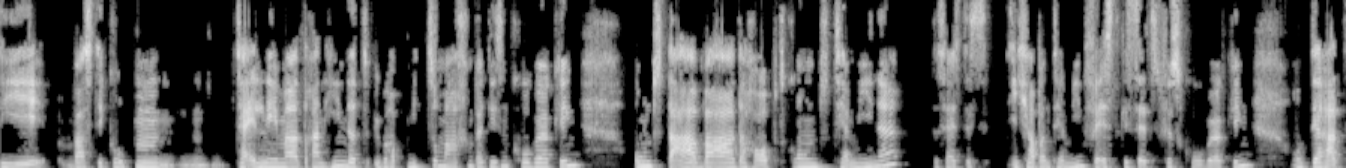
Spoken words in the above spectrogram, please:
die, was die Gruppenteilnehmer daran hindert, überhaupt mitzumachen bei diesem Coworking. Und da war der Hauptgrund Termine. Das heißt, es, ich habe einen Termin festgesetzt fürs Coworking und der hat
